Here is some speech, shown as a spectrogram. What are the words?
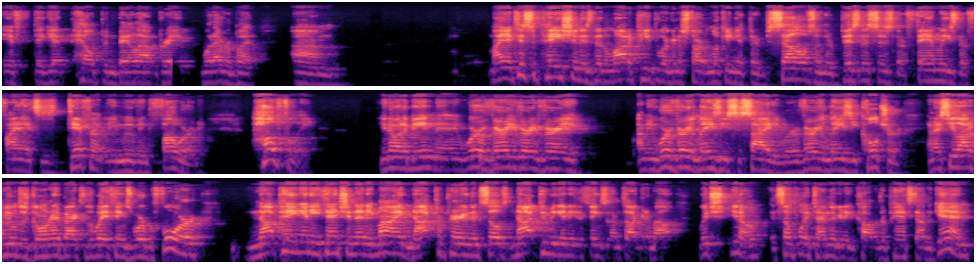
if they get help and bailout, great, whatever. But um, my anticipation is that a lot of people are going to start looking at themselves and their businesses, their families, their finances differently moving forward. Hopefully, you know what I mean. We're a very, very, very I mean, we're a very lazy society. We're a very lazy culture. And I see a lot of people just going right back to the way things were before, not paying any attention, any mind, not preparing themselves, not doing any of the things that I'm talking about, which, you know, at some point in time, they're going to get caught with their pants down again.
